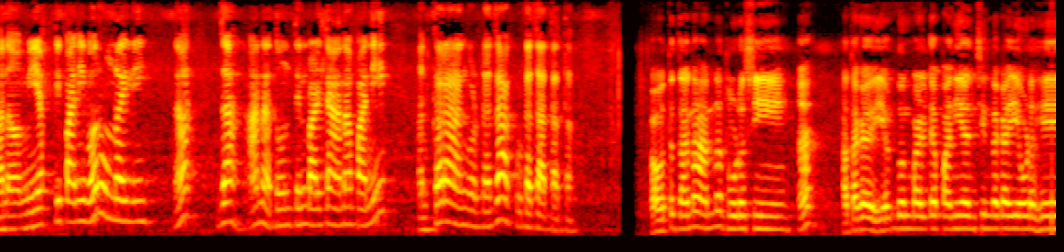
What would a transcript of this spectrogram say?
आणि मी एकटी पाणी भरून राहिली हा? जा आणा दोन तीन बालट्या आणा पाणी आणि करा आंघोळ जा कुठं जाता तर अहो तर जाणं आण ना थोडंशी हा? आता काय एक दोन बालट्या पाणी आणशील तर काय एवढं हे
